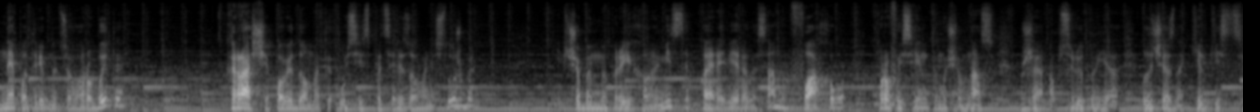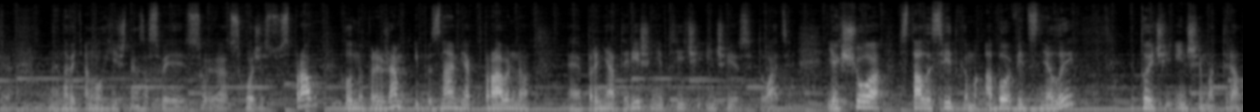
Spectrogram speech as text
не потрібно цього робити краще повідомити усі спеціалізовані служби, щоб ми приїхали на місце, перевірили саме фахово, професійно, тому що в нас вже абсолютно є величезна кількість е, навіть аналогічних за своєю е, схожістю справ, коли ми приїжджаємо і знаємо, як правильно е, прийняти рішення в тій чи іншій ситуації. Якщо стали свідками або відзняли той чи інший матеріал,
